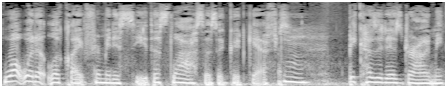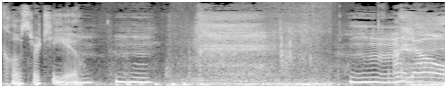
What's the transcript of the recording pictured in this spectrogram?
what would it look like for me to see this loss as a good gift? Mm because it is drawing me closer to you. Mm-hmm. Mm. I know.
